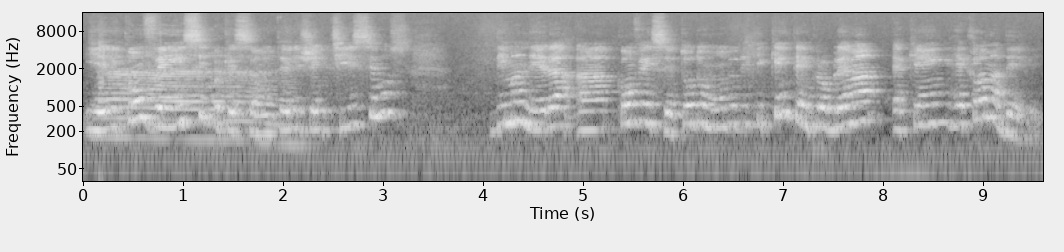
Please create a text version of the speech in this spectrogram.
E ele convence, porque são inteligentíssimos, de maneira a convencer todo mundo de que quem tem problema é quem reclama dele.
